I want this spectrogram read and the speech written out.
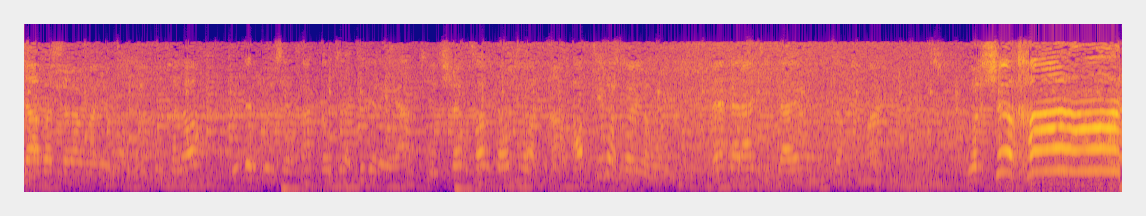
صاحب السلام علیکم سلام ادھر گلشن خان دوسرا کدھر ہے آپ گلشن خان کا آپ کدھر آئے ہو میں کراچی سے آیا ہوں ان کا مہمان گلشن خان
